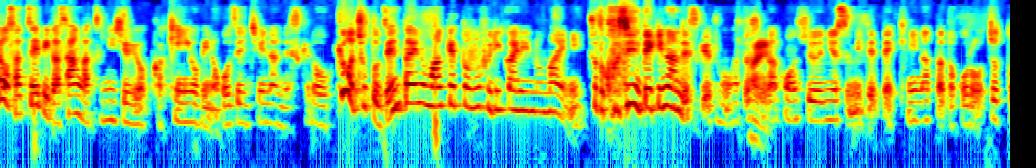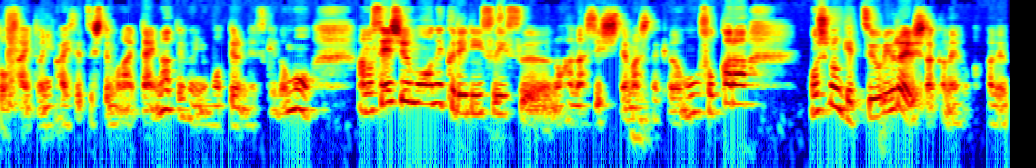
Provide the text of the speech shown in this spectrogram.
今日撮影日が3月24日金曜日の午前中なんですけど、今日はちょっと全体のマーケットの振り返りの前に、ちょっと個人的なんですけれども、私が今週ニュース見てて気になったところをちょっとサイトに解説してもらいたいなというふうに思ってるんですけども、あの、先週もね、クレディスイスの話してましたけども、そこから今週の月曜日ぐらいでしたかね。あれ、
